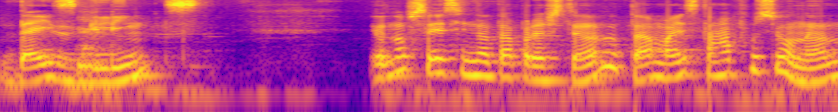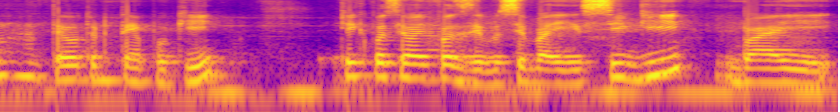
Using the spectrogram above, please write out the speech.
10 glints. Eu não sei se ainda está prestando, tá? Mas estava funcionando até outro tempo aqui. O que, que você vai fazer? Você vai seguir, vai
